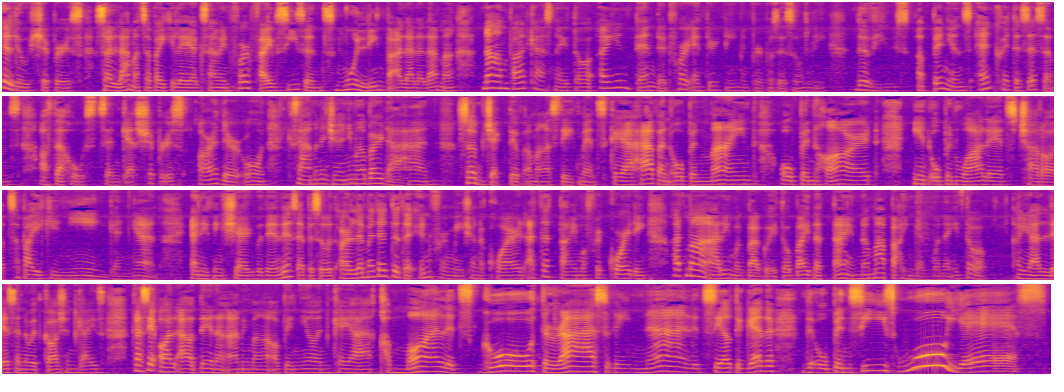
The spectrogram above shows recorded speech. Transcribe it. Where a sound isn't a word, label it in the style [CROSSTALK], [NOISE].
Hello shippers! Salamat sa pakikilayag sa amin for 5 seasons. Muling paalala lamang na ang podcast na ito ay intended for entertainment purposes only. The views, opinions, and criticisms of the hosts and guest shippers are their own. Kasama na dyan yung mga bardahan. Subjective ang mga statements, kaya have an open mind, open heart, and open wallets, charot, sa pakikinig. Ganyan. Anything shared within this episode are limited to the information acquired at the time of recording at maaaring magbago ito by the time na mapakinggan mo na ito. Kaya listen with caution guys. Kasi all out din ang aming mga opinion. Kaya come on, let's go. Tara, sakay na. Let's sail together the open seas. Woo, yes!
